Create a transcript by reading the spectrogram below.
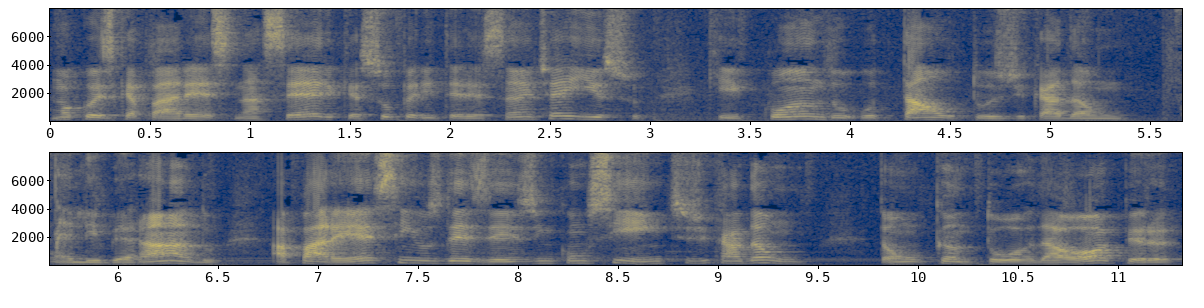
Uma coisa que aparece na série, que é super interessante, é isso: que quando o Tautos de cada um é liberado, aparecem os desejos inconscientes de cada um. Então, o cantor da ópera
